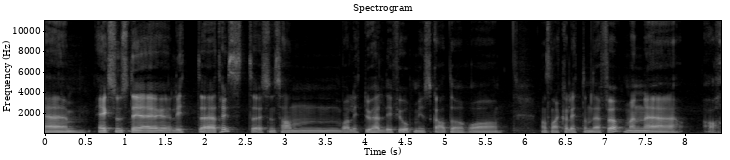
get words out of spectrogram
Um, jeg syns det er litt eh, trist. Jeg syns han var litt uheldig i fjor. Mye skader, og man snakka litt om det før. Men eh, åh,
